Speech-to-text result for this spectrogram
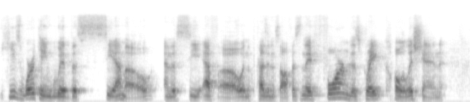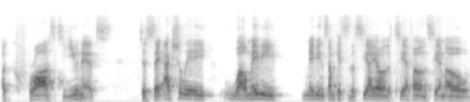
he's working with the CMO and the CFO and the president's office, and they've formed this great coalition across units to say, actually, well, maybe maybe in some cases the CIO and the CFO and the CMO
